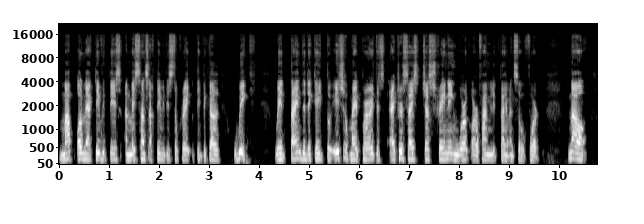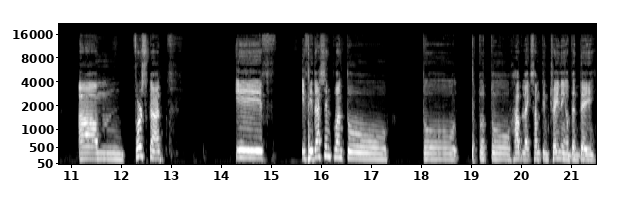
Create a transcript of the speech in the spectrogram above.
map all my activities and my son's activities to create a typical week with time dedicated to each of my priorities, exercise, just training, work, or family time, and so forth. Now, um, for Scott, if if he doesn't want to to to to have like something training of the day,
